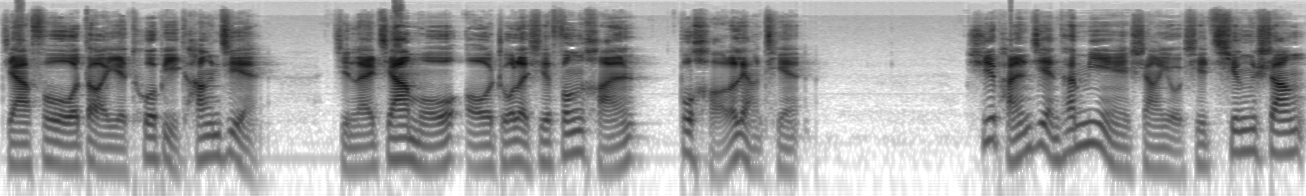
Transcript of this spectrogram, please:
家父倒也托臂康健，近来家母偶着了些风寒，不好了两天。”薛蟠见他面上有些轻伤，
